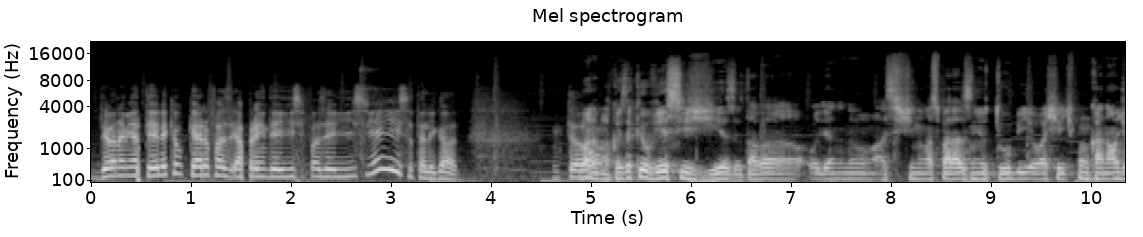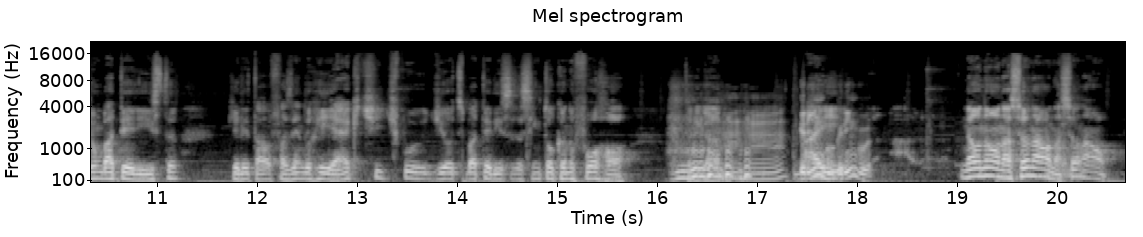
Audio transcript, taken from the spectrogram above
deu na minha telha que eu quero fazer, aprender isso e fazer isso, e é isso, tá ligado? Então. Mano, uma coisa que eu vi esses dias, eu tava olhando, no- assistindo umas paradas no YouTube e eu achei, tipo, um canal de um baterista que ele tava fazendo react, tipo, de outros bateristas, assim, tocando forró, tá ligado? Uhum. Gringo, Aí- gringo? não, não, nacional, nacional,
